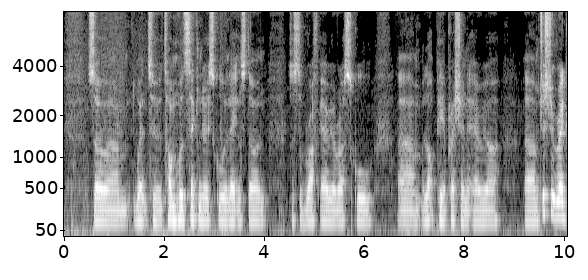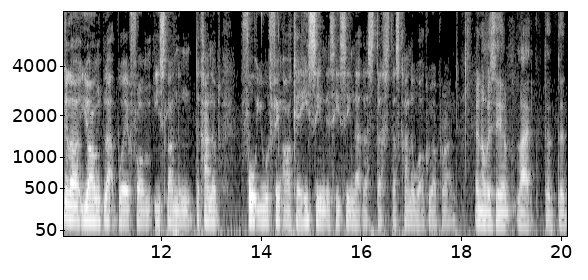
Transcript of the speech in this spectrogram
So um, went to Tom Hood Secondary School in Leytonstone, just a rough area, rough school. Um, a lot of peer pressure in the area. Um, just a regular young black boy from East London. The kind of thought you would think, okay, he's seen this, he's seen that. That's that's that's kind of what I grew up around. and obviously uh, like the the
